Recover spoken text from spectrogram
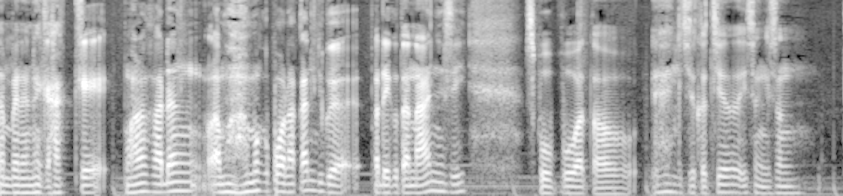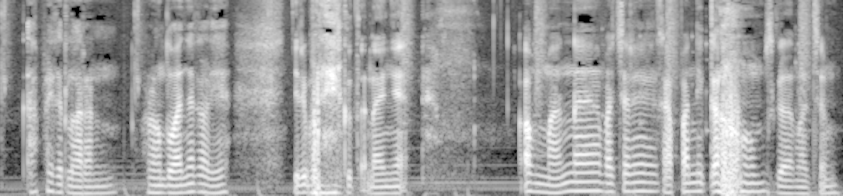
sampai nenek kakek malah kadang lama-lama keponakan juga pada ikutan nanya sih sepupu atau ya yang kecil-kecil iseng-iseng apa ya ketularan orang tuanya kali ya. Jadi pada ikutan nanya om mana pacarnya? Kapan nikah om? Segala macam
